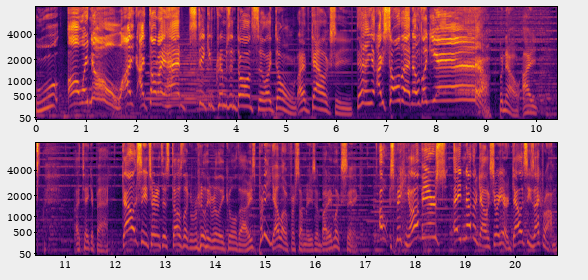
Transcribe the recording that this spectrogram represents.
Ooh, oh, I know! I, I thought I had stinking Crimson Dawn still. I don't. I have Galaxy. Dang it, I saw that and I was like, yeah! But no, I, I take it back. Galaxy Eternatus does look really, really cool, though. He's pretty yellow for some reason, but he looks sick. Oh, speaking of, here's another Galaxy right here. Galaxy Zekrom.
